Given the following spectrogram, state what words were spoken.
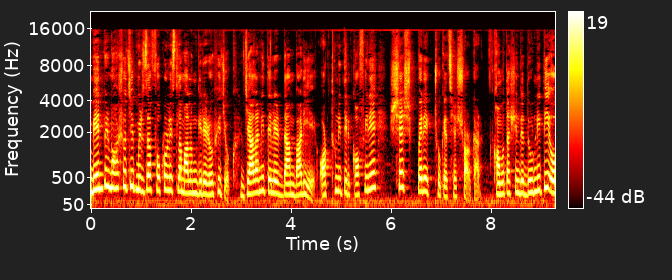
বিএনপির মহাসচিব মির্জা ফখরুল ইসলাম আলমগীরের অভিযোগ, জ্বালানি তেলের দাম বাড়িয়ে অর্থনীতির কফিনে শেষ পেরেক ঠুকেছে সরকার। ক্ষমতাসীনদের দুর্নীতি ও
